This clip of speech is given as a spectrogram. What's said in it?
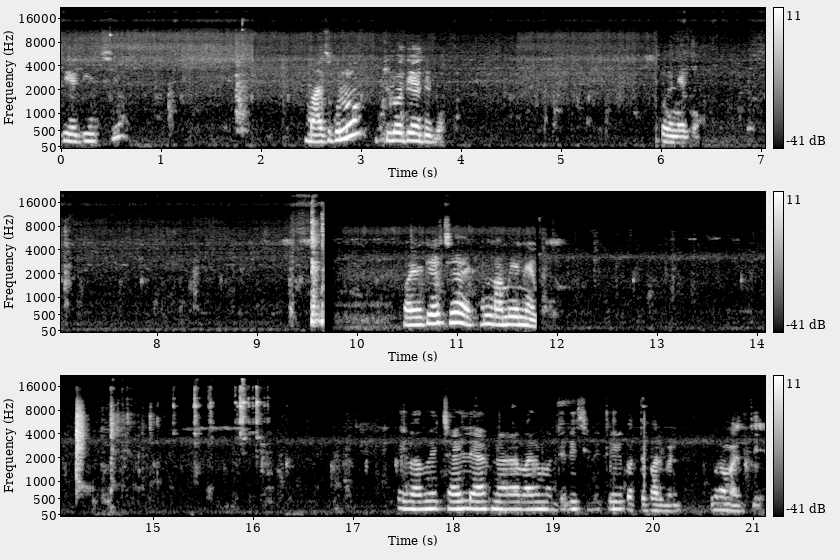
দিয়ে দিয়েছি। মাছগুলো চুলো দিয়ে দেব। করে নেব। হয়ে গেছে, এখন নামিয়ে নেব। এভাবে চাইলে আপনারা বাড়ির মধ্যে রেসিপি তৈরি করতে পারবেন, গুঁড়ো মাছ দিয়ে।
